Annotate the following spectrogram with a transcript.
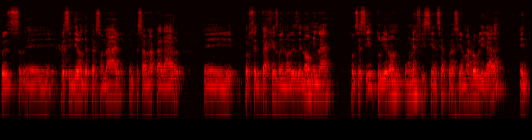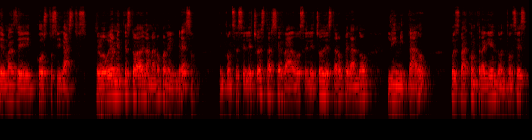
pues eh, prescindieron de personal, empezaron a pagar eh, porcentajes menores de nómina. Entonces sí, tuvieron una eficiencia, por así llamarlo, obligada en temas de costos y gastos. Pero obviamente esto va de la mano con el ingreso. Entonces el hecho de estar cerrados, el hecho de estar operando limitado, pues va contrayendo. Entonces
